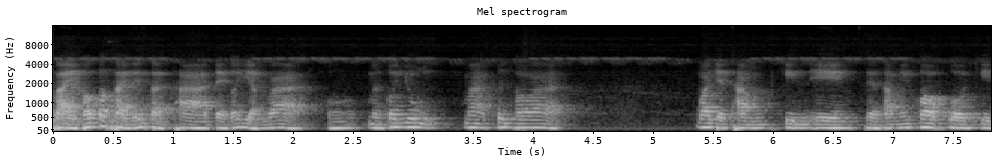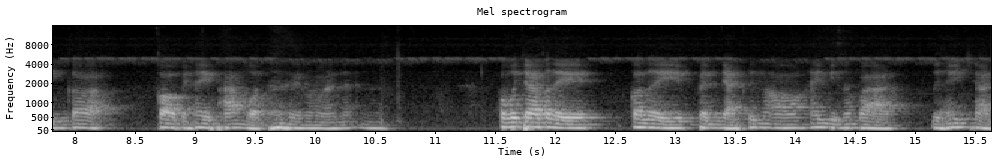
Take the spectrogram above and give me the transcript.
ใส่เขาก็ใส่ด้วยศรัทธา แต่ก็อย่างว่ามันก็ยุ่ง มากขึ้นเพราะว่า ว่าจะทำกินเองจะทำให้ครอบครัวกินก็ก็ไปให้พระหมดอะไรประมาณนั้นพระพุทธเจ้าก็เลยก็เลยเป็นอยากขึ้นเอาให้บิณฑบาตหรือให้ฉัน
